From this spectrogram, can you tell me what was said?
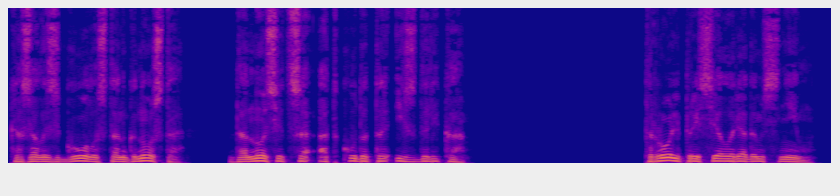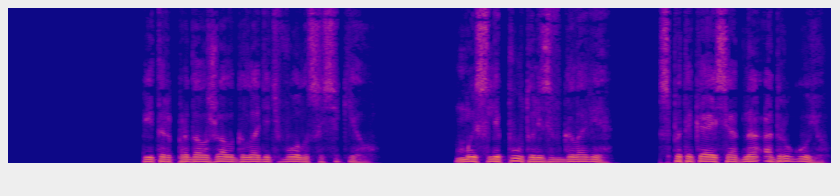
Казалось, голос Тангноста доносится откуда-то издалека. Тролль присел рядом с ним. Питер продолжал гладить волосы Сикеу. Мысли путались в голове, спотыкаясь одна о другую.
